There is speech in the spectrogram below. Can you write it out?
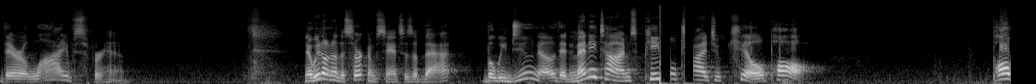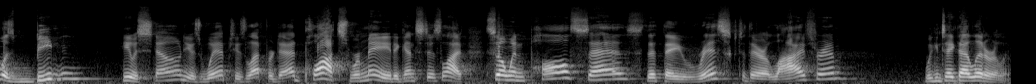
their lives for him. Now, we don't know the circumstances of that, but we do know that many times people tried to kill Paul. Paul was beaten, he was stoned, he was whipped, he was left for dead. Plots were made against his life. So when Paul says that they risked their lives for him, we can take that literally.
